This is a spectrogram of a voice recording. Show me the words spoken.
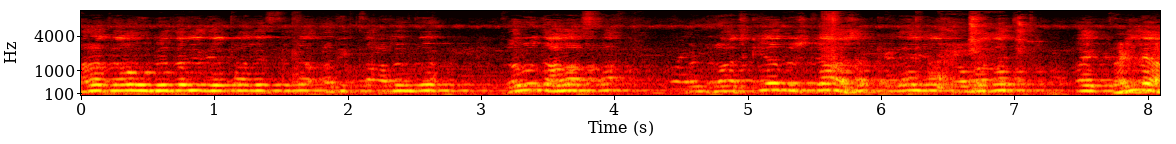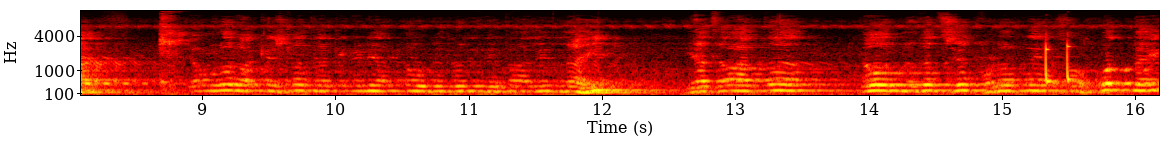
मला त्याला उमेदवारी देता आली त्याचा अधिकचा आनंद जरूर झाला असता. पण राजकीय दृष्ट्या अशा खेळ्या या प्रभागात काही घडल्या त्यामुळं राकेशला त्या ठिकाणी आता उमेदवारी देता आली नाही. याचा अर्थ तो नगरसेवक होणार नाही असं होत नाही.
